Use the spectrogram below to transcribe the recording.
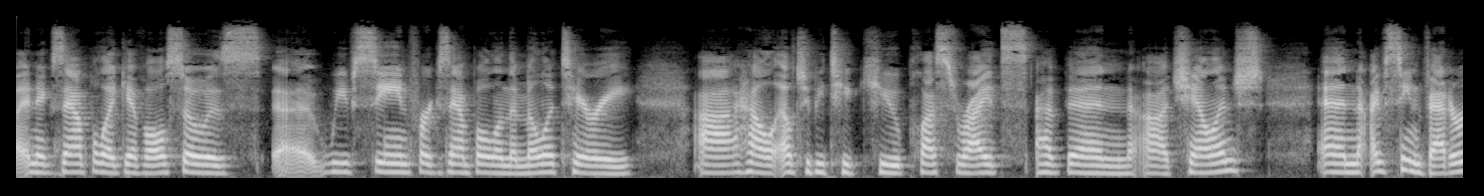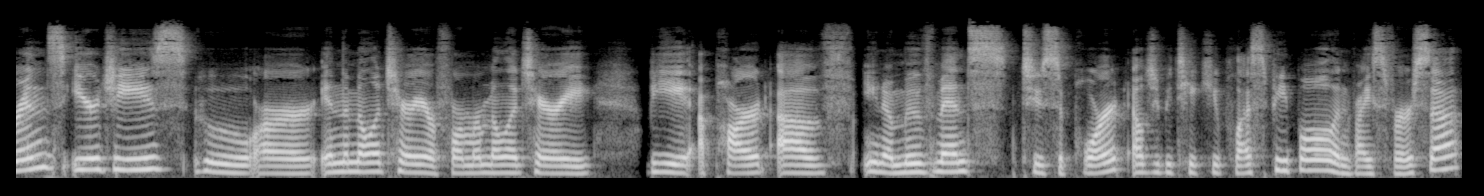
An example I give also is uh, we've seen, for example, in the military, uh, how LGBTQ plus rights have been uh, challenged. And I've seen veterans ERGs who are in the military or former military be a part of, you know, movements to support LGBTQ plus people and vice versa.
